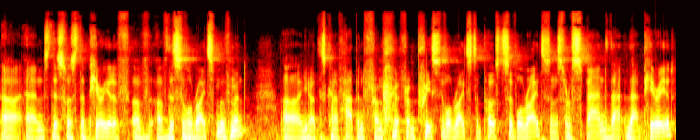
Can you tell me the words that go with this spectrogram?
Uh, and this was the period of, of, of the civil rights movement. Uh, you know, this kind of happened from, from pre-civil rights to post-civil rights and sort of spanned that, that period.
